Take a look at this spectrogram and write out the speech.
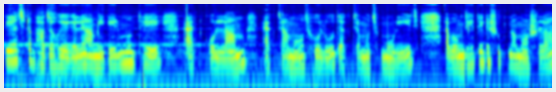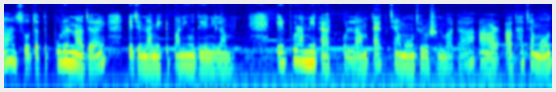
পেঁয়াজটা ভাজা হয়ে গেলে আমি এর মধ্যে অ্যাড করলাম এক চামচ হলুদ, এক চামচ মরিচ এবং যেহেতু এটা শুকনো মশলা সো যাতে পুড়ে না যায়, এজন্য আমি একটু পানিও দিয়ে নিলাম। এরপর আমি অ্যাড করলাম এক চামচ রসুন বাটা আর আধা চামচ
